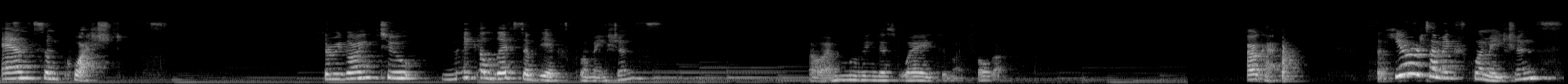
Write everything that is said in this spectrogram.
and some questions. So we're going to make a list of the exclamations. Oh, I'm moving this way too much. Hold on. Okay. So here are some exclamations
